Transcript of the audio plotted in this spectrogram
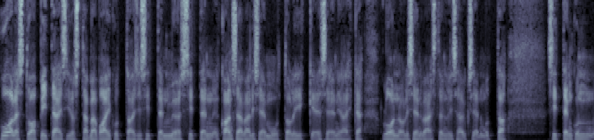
Huolestua pitäisi, jos tämä vaikuttaisi sitten myös sitten kansainväliseen muuttoliikkeeseen ja ehkä luonnolliseen väestön lisäykseen, mutta sitten kun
